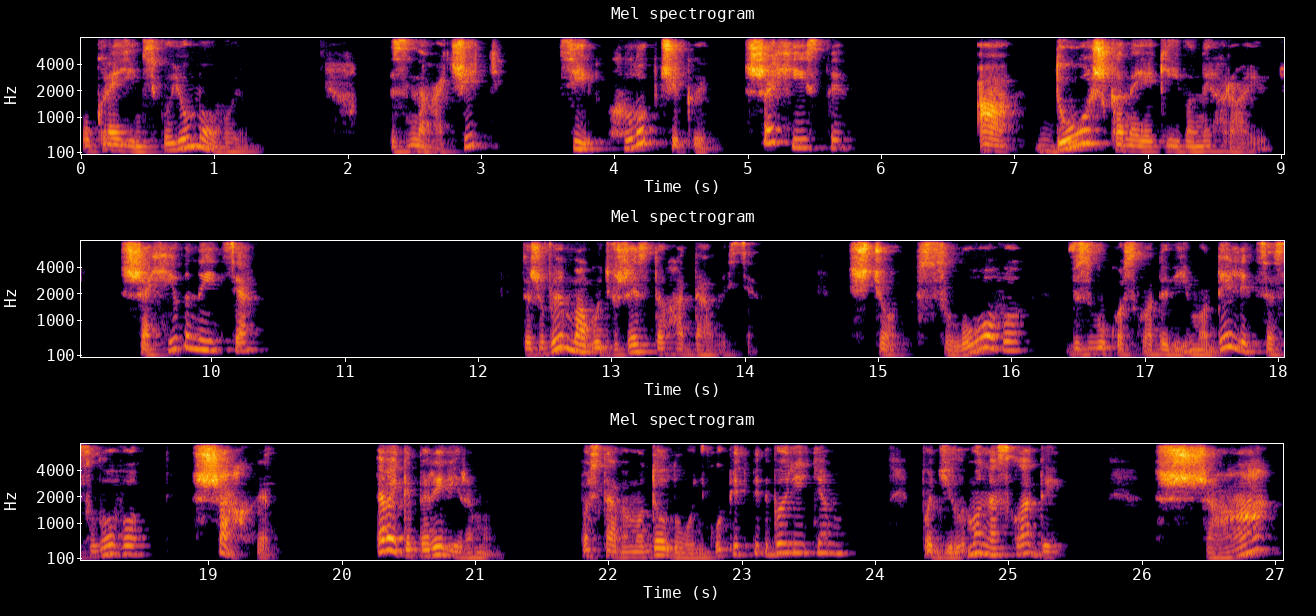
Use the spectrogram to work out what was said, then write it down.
українською мовою. Значить, ці хлопчики шахісти, а дошка, на якій вони грають, шахівниця. Тож ви, мабуть, вже здогадалися, що слово в звукоскладовій моделі це слово шахи. Давайте перевіримо. Поставимо долоньку під підборіддям, поділимо на склади. Шахи.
